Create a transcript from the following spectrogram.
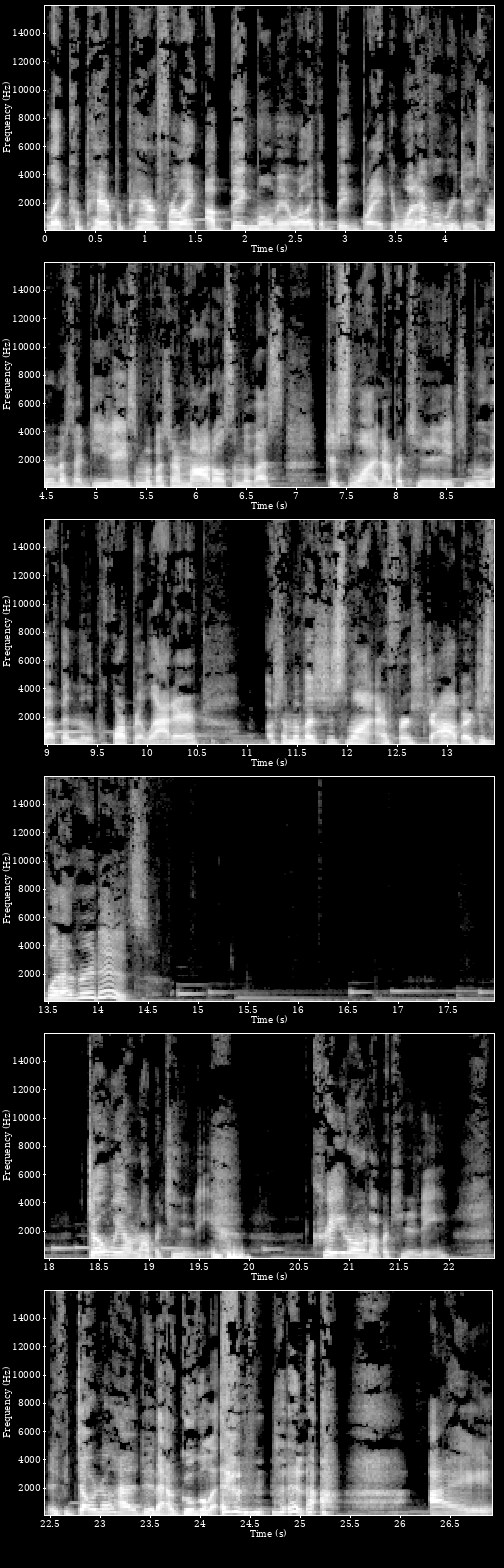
like prepare, prepare for like a big moment or like a big break and whatever we're doing. Some of us are DJs, some of us are models, some of us just want an opportunity to move up in the corporate ladder, or some of us just want our first job or just whatever it is. Don't wait on an opportunity. Create your own opportunity. And if you don't know how to do that, Google it. and I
